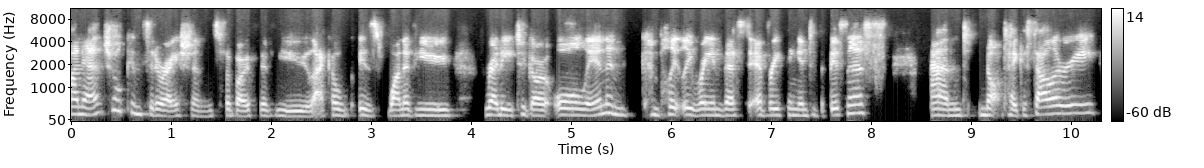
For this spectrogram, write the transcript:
financial considerations for both of you? Like is one of you ready to go all in and completely reinvest everything into the business and not take a salary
